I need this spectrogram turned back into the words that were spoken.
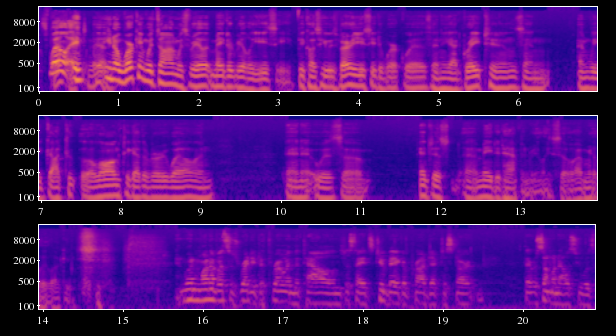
It's Well, it, Yeah. you know, working with Don was really made it really easy because he was very easy to work with, and he had great tunes, and and we got to, along together very well, and and it was uh, it just uh, made it happen really. So I'm really lucky. And when one of us is ready to throw in the towel and just say it's too big a project to start, there was someone else who was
